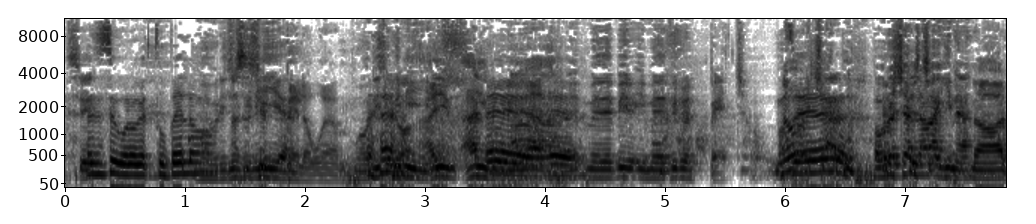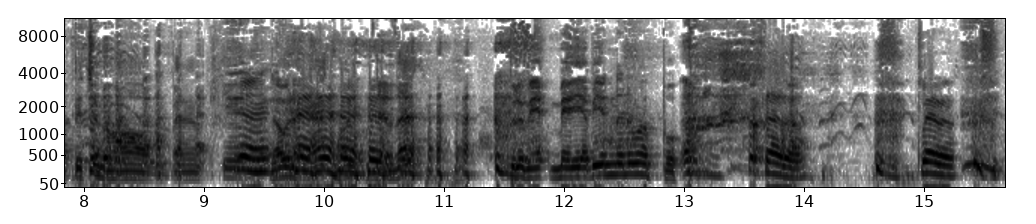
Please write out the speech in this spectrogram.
Sí. ¿Estás seguro que es tu pelo? Mauricio No sé si el Pinilla. pelo, weón. Mauricio Pinilla. hay algo Eh, que me da- eh, me depilo, y me depilo el pecho. No, para aprovechar, para aprovechar la máquina. No, el pecho no, pero, no, pero acá, de verdad. Pero me- media pierna nomás, po. Claro. Claro.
